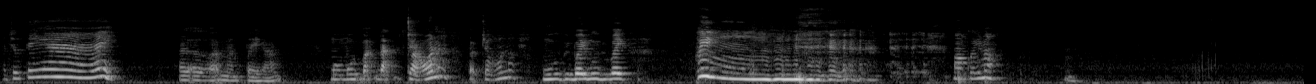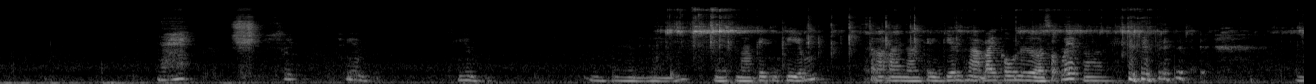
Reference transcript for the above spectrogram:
អាចទៅទេហើយអឺអឺអត់មកពេកអត់ mùi mùi bạn đạn chó nữa bạn chó nữa mùi bị bay mùi bị bay. Ping. Mà quý mà nè kiếm kiếm này này này là cái kiếm. Sao lại là cái kiếm? Là bay câu nửa sọc lết rồi? Ừ.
